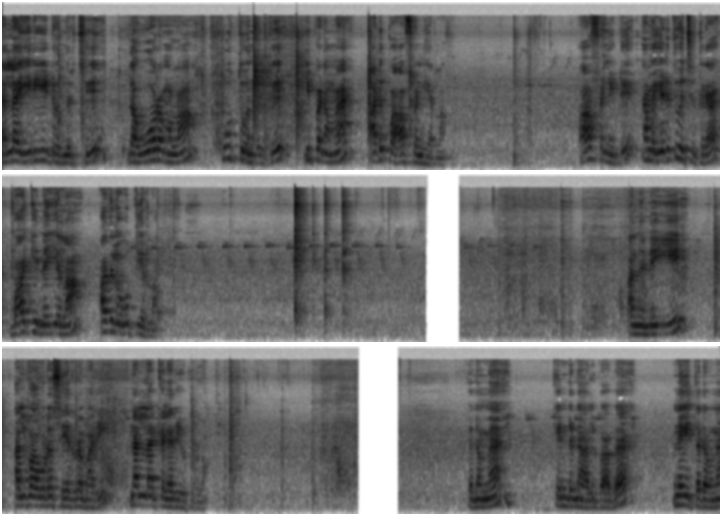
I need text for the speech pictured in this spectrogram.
நல்லா இறுகிட்டு வந்துருச்சு. இந்த ஓரமெல்லாம் பூத்து வந்திருக்கு. இப்போ நம்ம அடுப்பை ஆஃப் பண்ணிடலாம். ஆஃப் பண்ணிவிட்டு நம்ம எடுத்து வச்சுருக்கிற பாக்கி நெய்யெல்லாம் அதில் ஊற்றிடலாம் அந்த நெய் அல்வாவோட சேர்ற மாதிரி நல்லா கிளறி விட்டுடலாம் இப்போ நம்ம கிண்டின அல்வாவை நெய் தடவின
